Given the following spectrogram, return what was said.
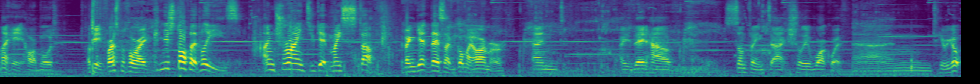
I hate hard mode. Okay, first before I... Can you stop it, please? I'm trying to get my stuff. If I can get this, I've got my armor. And I then have something to actually work with. And here we go.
